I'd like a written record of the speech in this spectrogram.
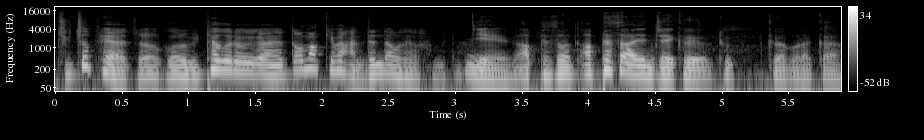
직접 해야죠. 그걸 위탁 의료기관에 떠맡기면 안 된다고 생각합니다. 예, 앞에서 앞에서 이제 그, 그, 그 뭐랄까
